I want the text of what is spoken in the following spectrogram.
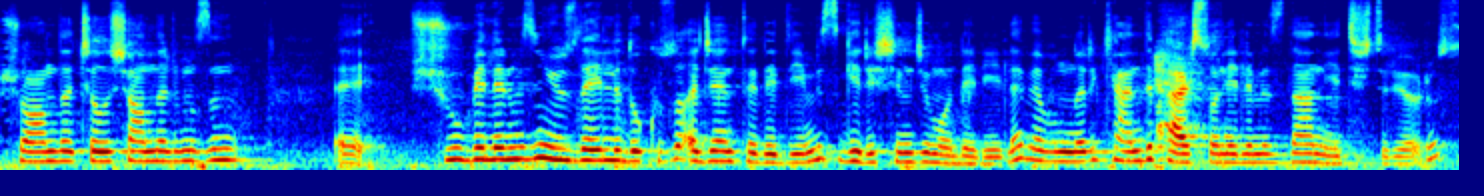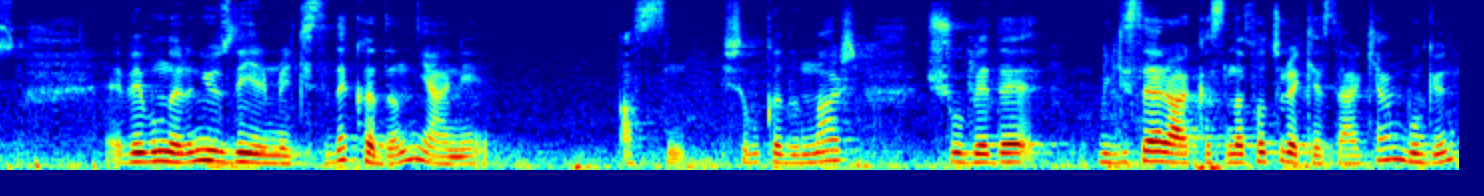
şu anda çalışanlarımızın şubelerimizin %59'u acente dediğimiz girişimci modeliyle ve bunları kendi personelimizden yetiştiriyoruz. E, ve bunların %22'si de kadın yani aslında işte bu kadınlar şubede bilgisayar arkasında fatura keserken bugün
